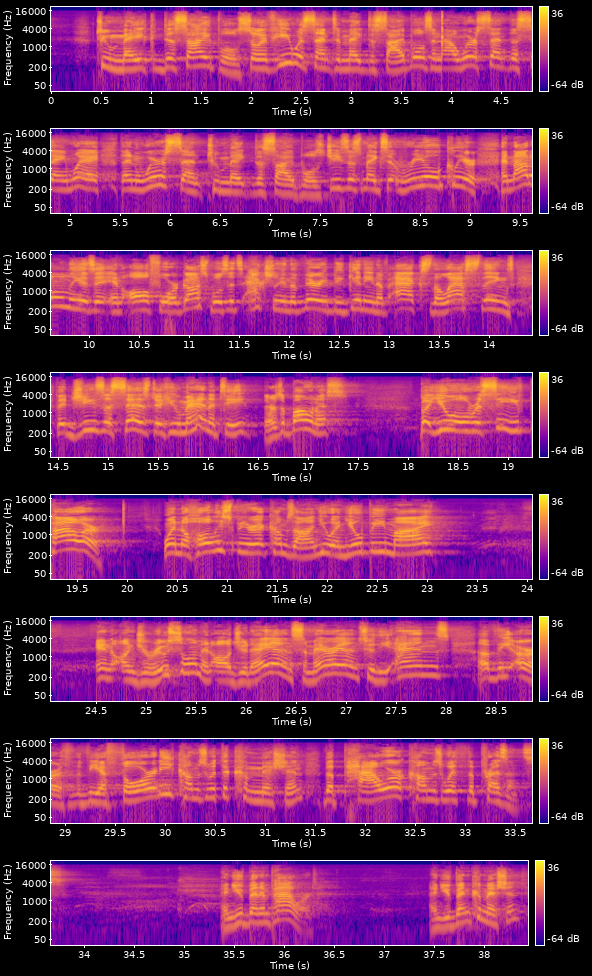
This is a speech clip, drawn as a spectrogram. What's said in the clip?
To make disciples. So if he was sent to make disciples and now we're sent the same way then we're sent to make disciples. Jesus makes it real clear. And not only is it in all four gospels it's actually in the very beginning of acts the last things that jesus says to humanity there's a bonus but you will receive power when the Holy Spirit comes on you, and you'll be my in on Jerusalem and all Judea and Samaria and to the ends of the earth. The authority comes with the commission, the power comes with the presence. And you've been empowered. And you've been commissioned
